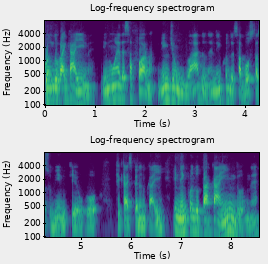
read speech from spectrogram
quando vai cair, né? E não é dessa forma, nem de um lado, né? Nem quando essa bolsa está subindo que eu vou ficar esperando cair, e nem quando está caindo, né?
